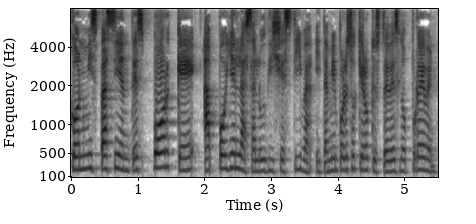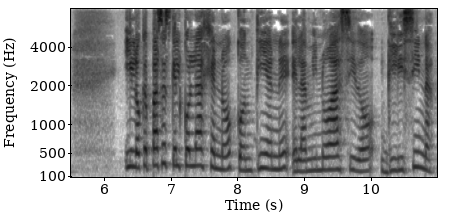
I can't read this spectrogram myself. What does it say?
con mis pacientes porque apoyen la salud digestiva y también por eso quiero que ustedes lo prueben. Y lo que pasa es que el colágeno contiene el aminoácido glicina,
